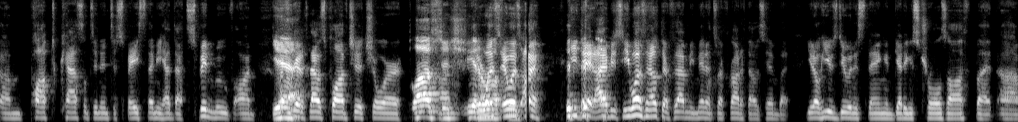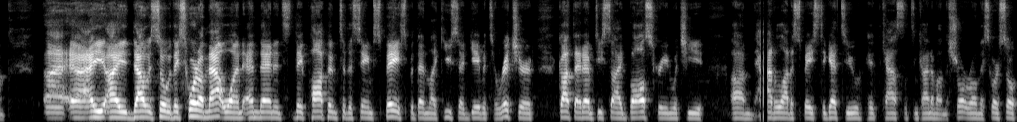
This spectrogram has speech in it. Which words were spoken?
um, popped Castleton into space. Then he had that spin move on. Yeah, if that was Plavsic or Plavsic. Um, it was. It was. I, he did. I mean, he wasn't out there for that many minutes. So I forgot if that was him, but you know, he was doing his thing and getting his trolls off. But um, I, I, that was so they scored on that one, and then it's they pop him to the same space. But then, like you said, gave it to Richard, got that empty side ball screen, which he um, had a lot of space to get to, hit Castleton kind of on the short roll and they score. So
